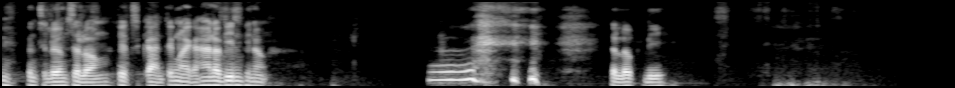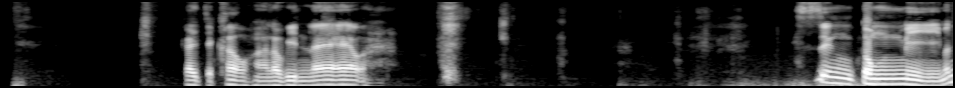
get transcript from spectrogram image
นี่เพิ่นเฉลิมฉลองเทศกาลจังน้อยก็ฮาโลวีนพี่น้องเอ้ยตลกดีใกล้จะเข้าฮาโลวีนแล้ว ซึ่งตรงนี้มัน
